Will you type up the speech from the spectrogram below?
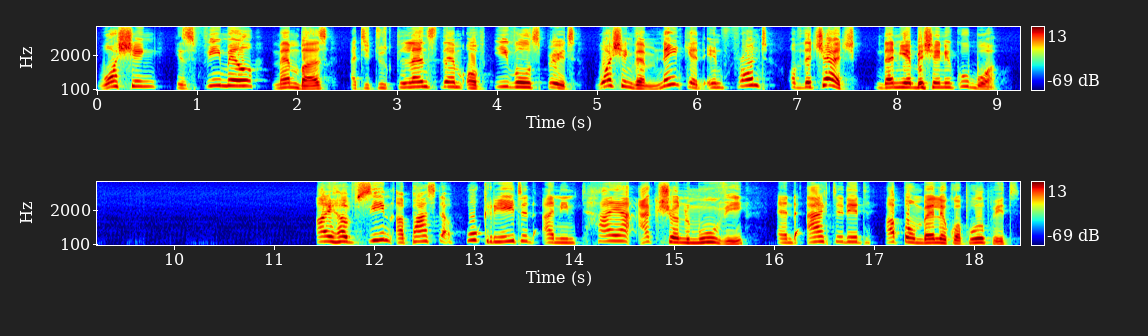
washing his female members to cleanse them of evil spirits, washing them naked in front of the church. I have seen a pastor who created an entire action movie and acted it hapo mbele kwa pulpit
